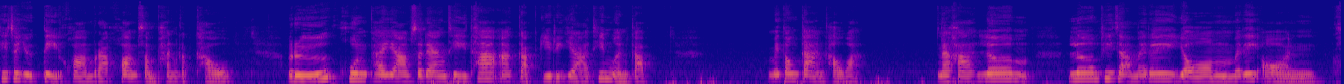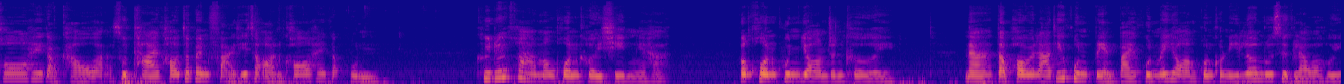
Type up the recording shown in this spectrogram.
ที่จะยุติความรักความสัมพันธ์กับเขา หรือคุณพยายามแสดงทีท่าอากับกิริยาที่เหมือนกับ ไม่ต้องการเขาอะนะคะ เริ่มเริ่มที่จะไม่ได้ยอมไม่ได้อ่อนข้อให้กับเขาอะสุดท้ายเขาจะเป็นฝ่ายที่จะอ่อนข้อให้กับคุณ คือด้วยความบางคนเคยชินไงคะบางคนคุณยอมจนเคยนะแต่พอเวลาที่คุณเปลี่ยนไปคุณไม่ยอมคนคนนี้เริ่มรู้สึกแล้วว่าเฮ้ย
